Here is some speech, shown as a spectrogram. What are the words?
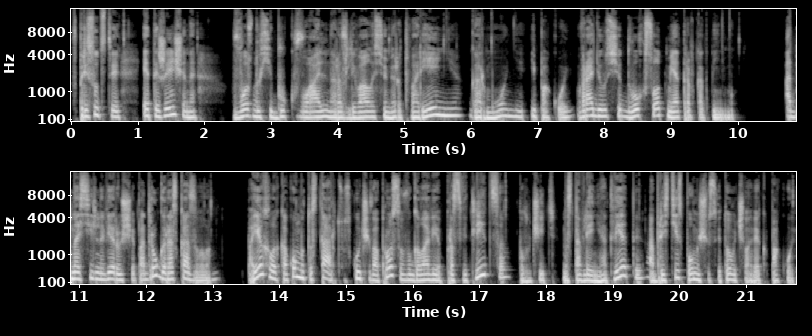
В присутствии этой женщины в воздухе буквально разливалось умиротворение, гармония и покой в радиусе 200 метров как минимум. Одна сильно верующая подруга рассказывала, поехала к какому-то старцу с кучей вопросов в голове просветлиться, получить наставления и ответы, обрести с помощью святого человека покой.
